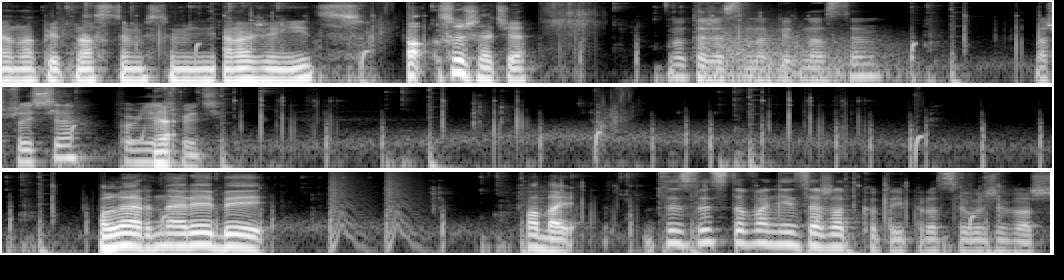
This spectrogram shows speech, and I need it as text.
Ja na 15 jestem na razie nic. O, słyszycie? No też jestem na 15. Masz przejście? Powinieneś mieć. Cholerne ryby! Padaj. To jest zdecydowanie za rzadko tej procy używasz.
